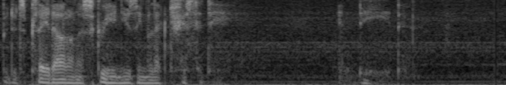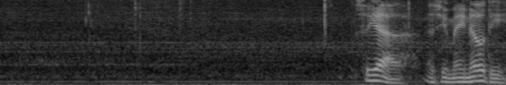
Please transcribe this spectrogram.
but it's played out on a screen using electricity. Indeed. So yeah, as you may know, the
